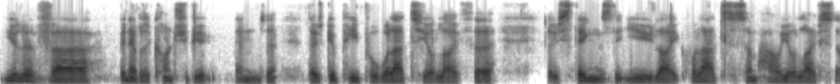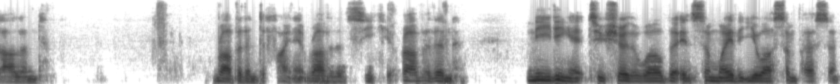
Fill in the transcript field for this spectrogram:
you'll have uh, been able to contribute, and uh, those good people will add to your life. Uh, those things that you like will add to somehow your lifestyle, and rather than define it, rather than seek it, rather than needing it to show the world that in some way that you are some person.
